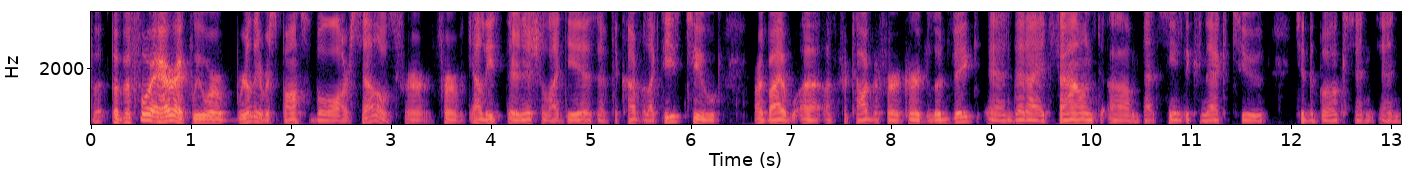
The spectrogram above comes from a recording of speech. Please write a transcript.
But, but before Eric, we were really responsible ourselves for, for at least the initial ideas of the cover. Like these two are by uh, a photographer, Gerd Ludwig, and that I had found um, that seemed to connect to to the books, and and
